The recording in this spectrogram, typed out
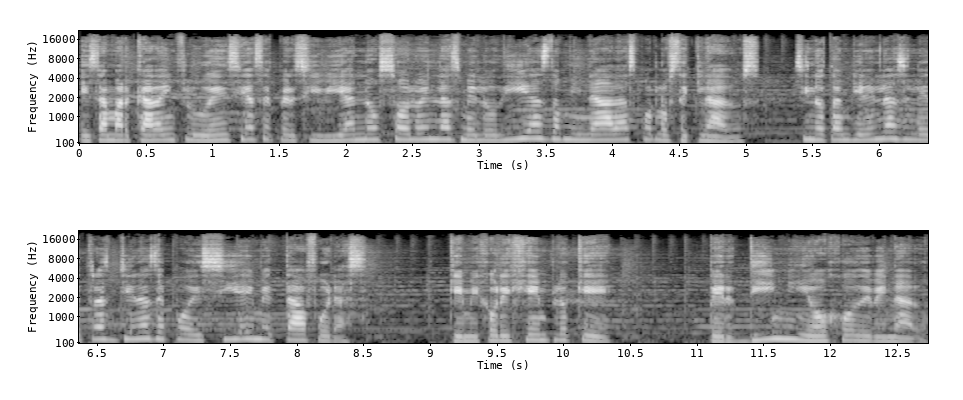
Esa marcada influencia se percibía no solo en las melodías dominadas por los teclados, sino también en las letras llenas de poesía y metáforas. Qué mejor ejemplo que Perdí mi ojo de venado.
